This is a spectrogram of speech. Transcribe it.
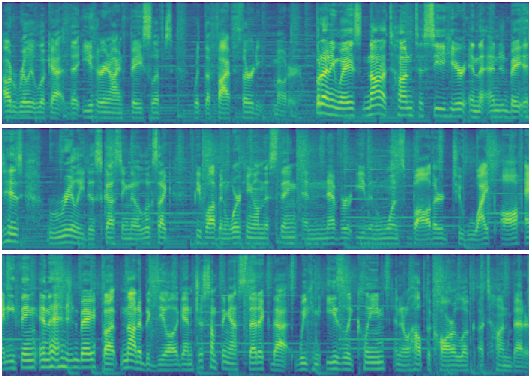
I would really look at the E39 facelifts with the 530 motor. But anyways, not a ton to see here in the engine bay. It is really disgusting though. It looks like people have been working on this thing and never even once bothered to wipe off anything in the engine bay, but not a big deal. Again, just something aesthetic that we can easily clean and it'll help the car look a ton better.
